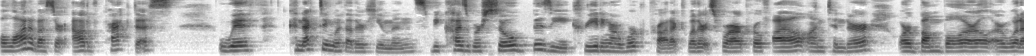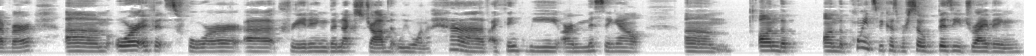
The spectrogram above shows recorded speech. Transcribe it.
a lot of us are out of practice with connecting with other humans because we're so busy creating our work product, whether it's for our profile on Tinder or Bumble or, or whatever, um, or if it's for uh, creating the next job that we want to have. I think we are missing out um, on the on the points because we're so busy driving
